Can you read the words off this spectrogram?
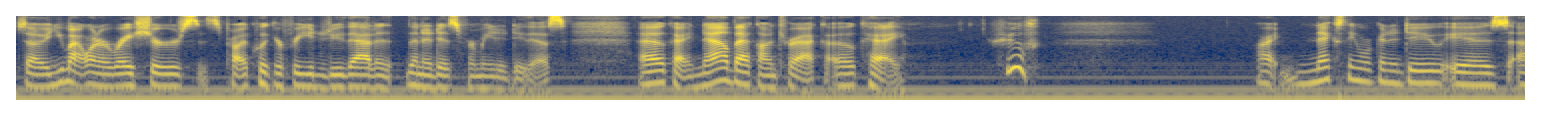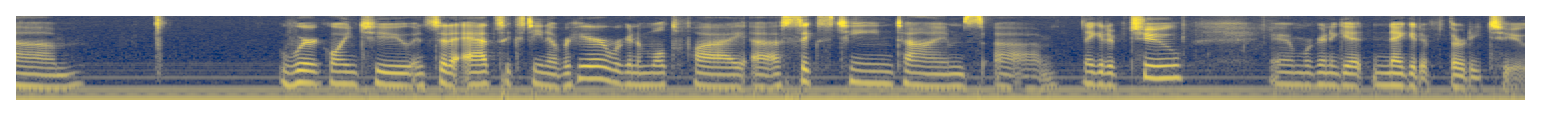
So you might want to erase yours. It's probably quicker for you to do that than it is for me to do this. Okay, now back on track. Okay. Whew. All right, next thing we're going to do is um, we're going to, instead of add 16 over here, we're going to multiply uh, 16 times um, negative 2, and we're going to get negative 32.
